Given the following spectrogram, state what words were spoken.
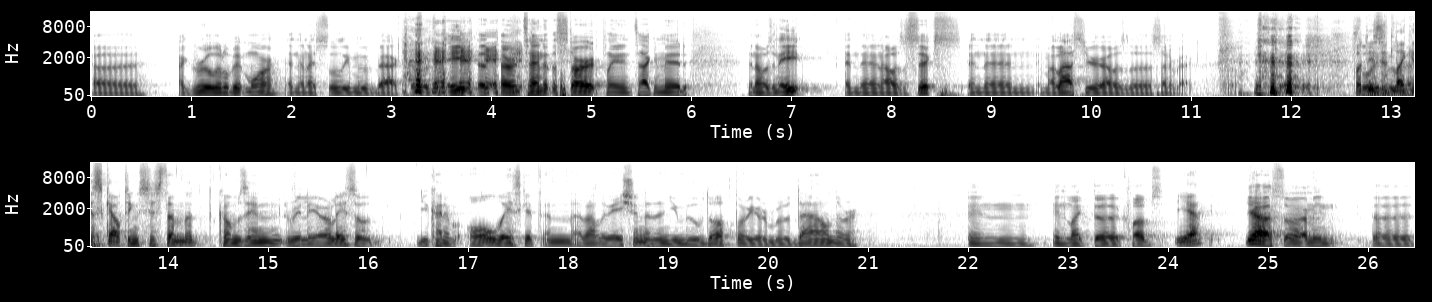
Uh, I grew a little bit more, and then I slowly moved back. So I was an eight or a ten at the start, playing attacking mid. Then I was an eight, and then I was a six, and then in my last year I was a center back. So But is it like a scouting system that comes in really early, so you kind of always get an evaluation, and then you moved up or you're moved down, or in in like the clubs? yeah? Yeah. So I mean the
